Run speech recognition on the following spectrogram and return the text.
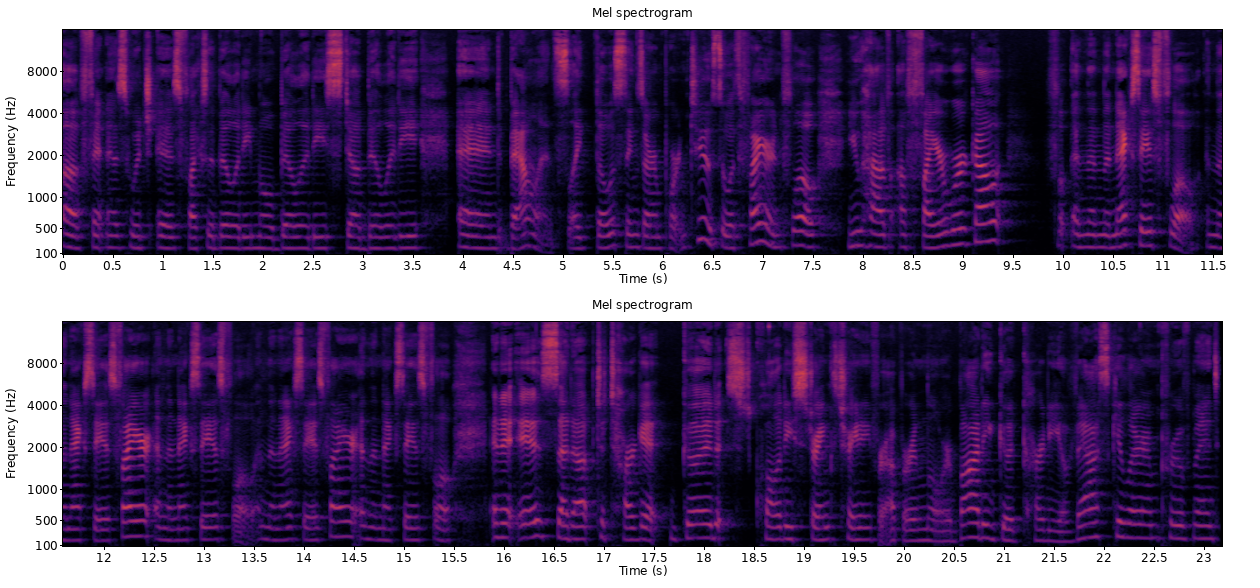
of fitness, which is flexibility, mobility, stability, and balance. Like those things are important too. So with fire and flow, you have a fire workout. And then the next day is flow, and the next day is fire, and the next day is flow, and the next day is fire, and the next day is flow. And it is set up to target good quality strength training for upper and lower body, good cardiovascular improvement,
